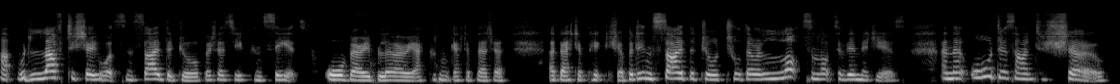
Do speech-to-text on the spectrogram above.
I, would love to show you what's inside the jaw, but as you can see, it's all very blurry. I couldn't get a better, a better picture. But inside the jaw tool, there are lots and lots of images, and they're all designed to show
